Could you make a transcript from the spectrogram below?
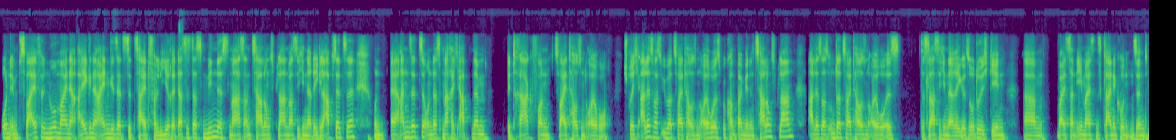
und im Zweifel nur meine eigene eingesetzte Zeit verliere. Das ist das Mindestmaß an Zahlungsplan, was ich in der Regel absetze und äh, ansetze und das mache ich ab einem Betrag von 2000 Euro. Sprich, alles, was über 2000 Euro ist, bekommt bei mir einen Zahlungsplan. Alles, was unter 2000 Euro ist, das lasse ich in der Regel so durchgehen, ähm, weil es dann eh meistens kleine Kunden sind,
